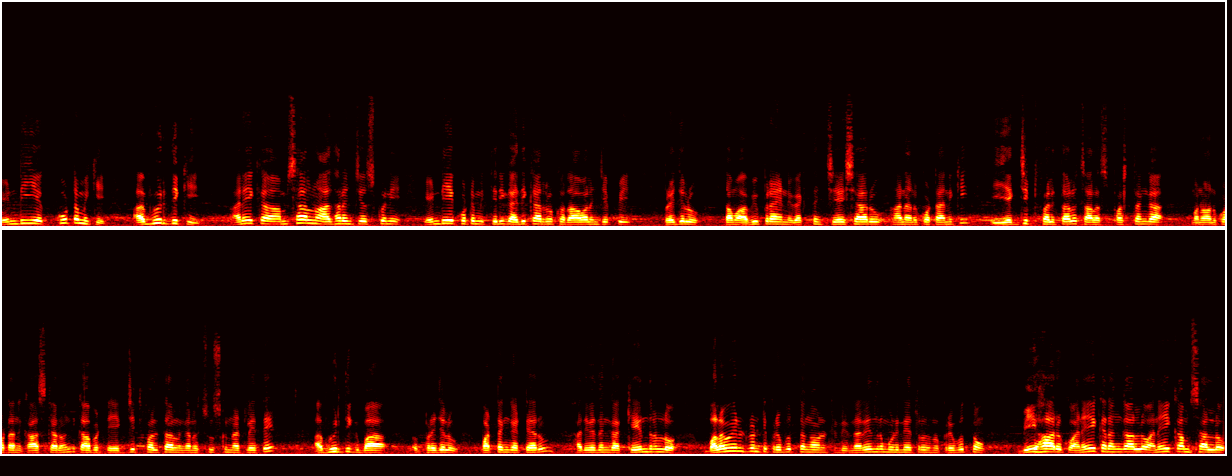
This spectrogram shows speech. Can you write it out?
ఎన్డీఏ కూటమికి అభివృద్ధికి అనేక అంశాలను ఆధారం చేసుకుని ఎన్డీఏ కూటమి తిరిగి అధికారంలోకి రావాలని చెప్పి ప్రజలు తమ అభిప్రాయాన్ని వ్యక్తం చేశారు అని అనుకోవటానికి ఈ ఎగ్జిట్ ఫలితాలు చాలా స్పష్టంగా మనం అనుకోవటానికి ఆస్కారం ఉంది. కాబట్టి ఎగ్జిట్ ఫలితాలను కనుక చూసుకున్నట్లయితే అభివృద్ధికి బా ప్రజలు పట్టం కట్టారు. అదేవిధంగా కేంద్రంలో బలమైనటువంటి ప్రభుత్వంగా ఉన్నటువంటి నరేంద్ర మోడీ నేతృత్వంలో ప్రభుత్వం బీహార్కు అనేక రంగాల్లో అనేక అంశాల్లో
